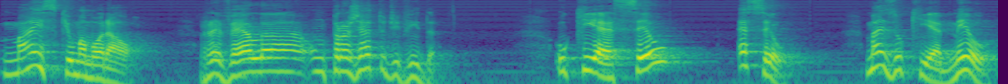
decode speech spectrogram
mais que uma moral, revela um projeto de vida. O que é seu, é seu, mas o que é meu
